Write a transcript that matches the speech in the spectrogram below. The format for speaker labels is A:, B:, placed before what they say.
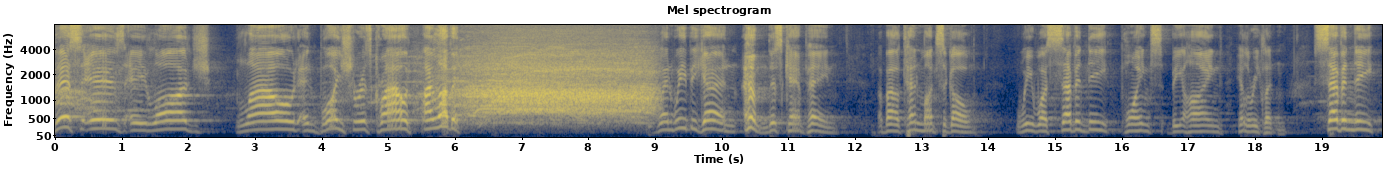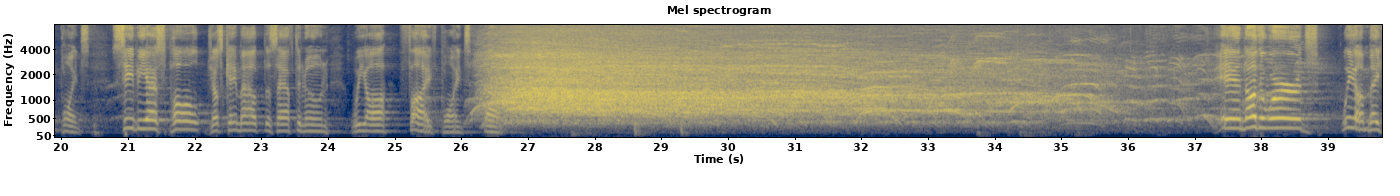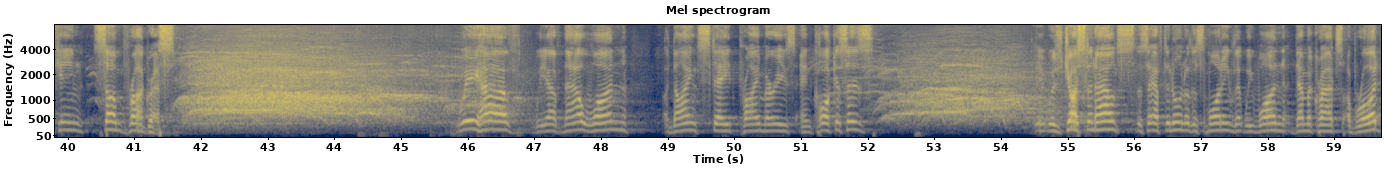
A: This is a large, loud, and boisterous crowd. I love it. When we began this campaign about 10 months ago, we were 70 points behind Hillary Clinton. 70 points. CBS poll just came out this afternoon. We are five points down. In other words, we are making some progress. We have, we have now won nine state primaries and caucuses. It was just announced this afternoon or this morning that we won Democrats abroad.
